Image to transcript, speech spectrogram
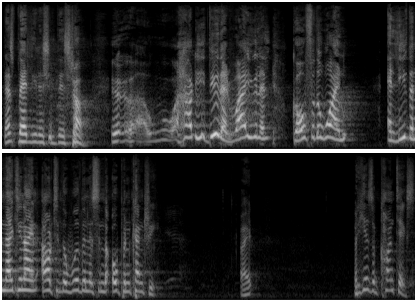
That's bad leadership. They're strong. Uh, how do you do that? Why are you going to go for the one and leave the 99 out in the wilderness in the open country? Right? But here's a context.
